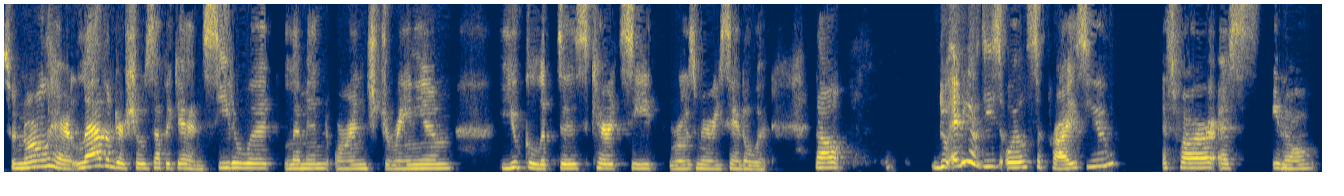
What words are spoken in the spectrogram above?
So normal hair. Lavender shows up again. Cedarwood, lemon, orange, geranium, eucalyptus, carrot seed, rosemary, sandalwood. Now, do any of these oils surprise you as far as, you know,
